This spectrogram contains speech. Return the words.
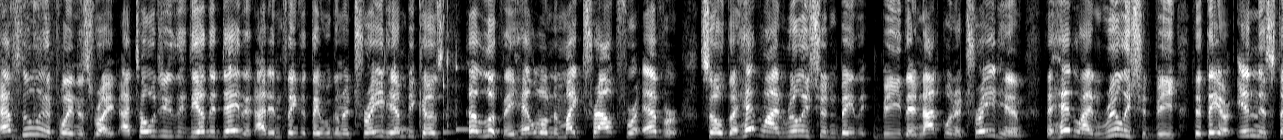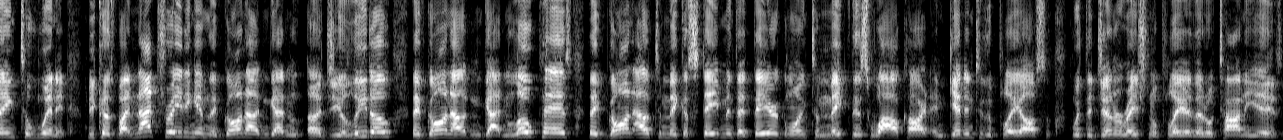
Absolutely, they're playing this right. I told you the, the other day that I didn't think that they were going to trade him because, look, they held on to Mike Trout forever. So the headline really shouldn't be, be they're not going to trade him. The headline really should be that they are in this thing to win it. Because by not trading him, they've gone out and gotten uh, Giolito, they've gone out and gotten Lopez, they've gone out to make a statement that they are going to make this wild card and get into the playoffs with the generational player that Ohtani is.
